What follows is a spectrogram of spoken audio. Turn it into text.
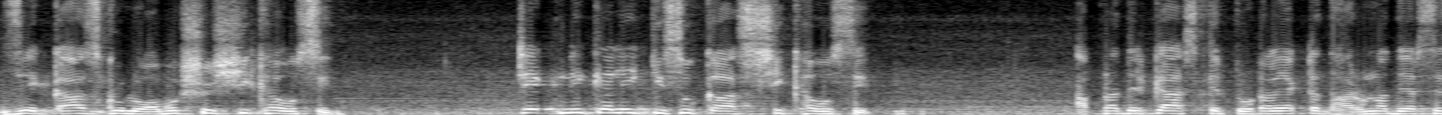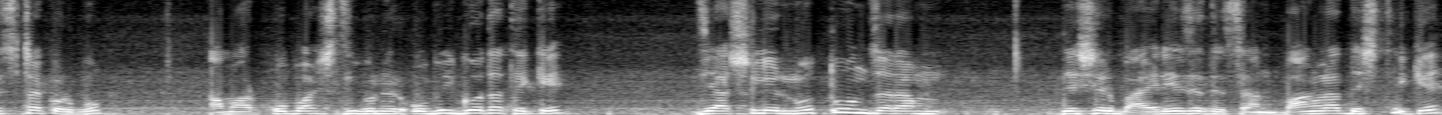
যে কাজগুলো অবশ্যই শেখা উচিত টেকনিক্যালি কিছু কাজ শেখা উচিত। আপনাদেরকে আজকে টোটালি একটা ধারণা দেওয়ার চেষ্টা করব। আমার প্রবাস জীবনের অভিজ্ঞতা থেকে যে আসলে নতুন যারা দেশের বাইরে যেতে চান, বাংলাদেশ থেকে,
